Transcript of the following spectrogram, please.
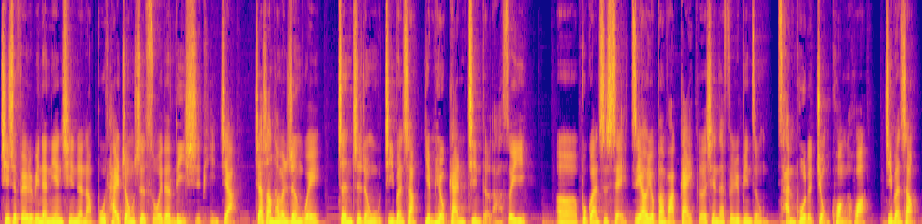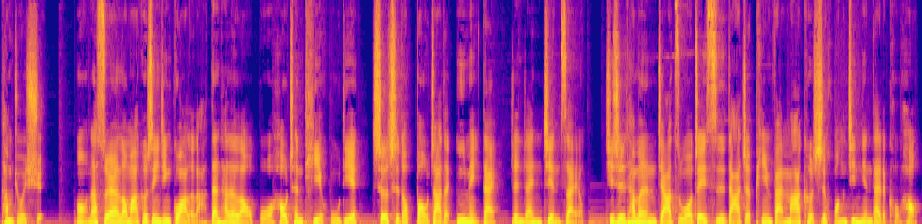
其实菲律宾的年轻人啊，不太重视所谓的历史评价，加上他们认为。政治人物基本上也没有干净的啦，所以，呃，不管是谁，只要有办法改革现在菲律宾这种残破的窘况的话，基本上他们就会选。哦，那虽然老马可是已经挂了啦，但他的老婆号称铁蝴蝶、奢侈到爆炸的伊美黛仍然健在哦。其实他们家族哦这一次打着平反马可是黄金年代的口号，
